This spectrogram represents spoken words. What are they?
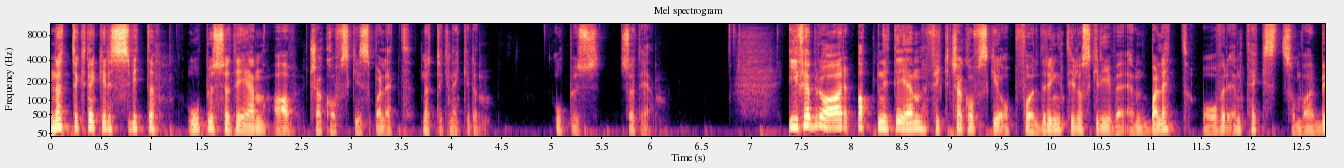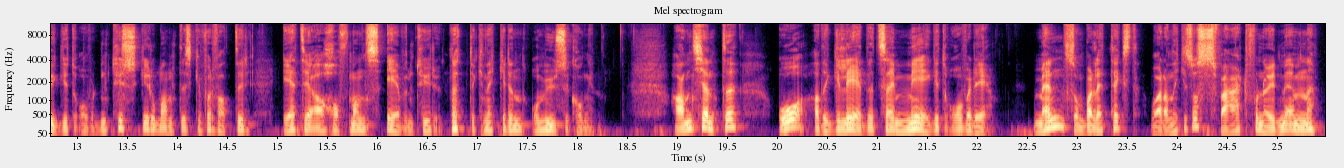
Nøtteknekkersuite, opus 71 av Tsjajkovskijs ballett Nøtteknekkeren, opus 71. I februar 1891 fikk Tsjajkovskij oppfordring til å skrive en ballett over en tekst som var bygget over den tyske romantiske forfatter E.T.A. Hoffmanns eventyr Nøtteknekkeren og musekongen. Han kjente og hadde gledet seg meget over det, men som ballettekst var han ikke så svært fornøyd med emnet.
